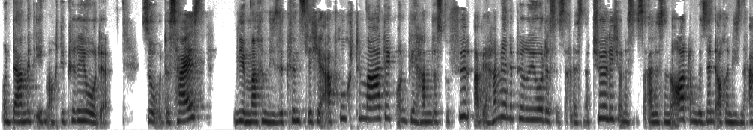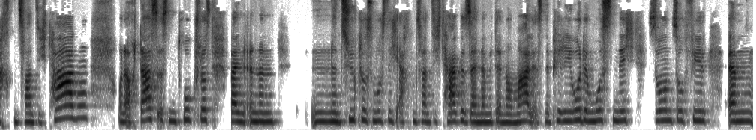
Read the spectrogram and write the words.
und damit eben auch die Periode. So, das heißt, wir machen diese künstliche Abbruchthematik und wir haben das Gefühl, ah, wir haben ja eine Periode, es ist alles natürlich und es ist alles in Ordnung. Wir sind auch in diesen 28 Tagen und auch das ist ein Trugschluss, weil ein, ein Zyklus muss nicht 28 Tage sein, damit er normal ist. Eine Periode muss nicht so und so viel ähm,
